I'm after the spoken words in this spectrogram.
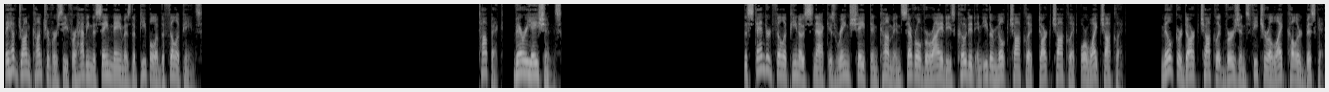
They have drawn controversy for having the same name as the people of the Philippines. Variations The standard Filipinos snack is ring-shaped and come in several varieties coated in either milk chocolate, dark chocolate, or white chocolate. Milk or dark chocolate versions feature a light-colored biscuit.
